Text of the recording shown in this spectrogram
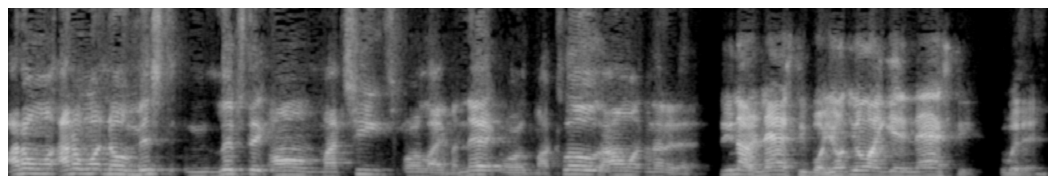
I don't want. I don't want no mist, lipstick on my cheeks or like my neck or my clothes. I don't want none of that. You're not a nasty boy. You don't, you don't like getting nasty with it.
